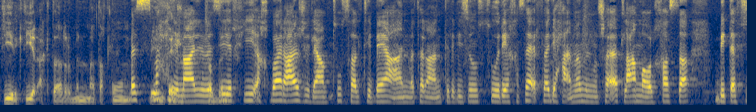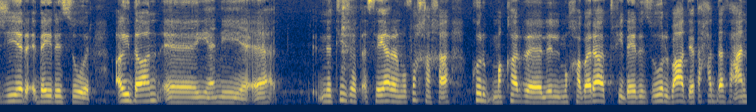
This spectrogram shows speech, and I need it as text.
كتير كتير أكثر من ما تقوم بس لي. معالي الوزير. في أخبار عاجلة عم توصل تباعا مثلا عن التلفزيون السوري خسائر فادحة أمام المنشآت العامة والخاصة بتفجير دير الزور أيضا آه، يعني آه، نتيجة السيارة المفخخة قرب مقر للمخابرات في دير الزور البعض يتحدث عن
